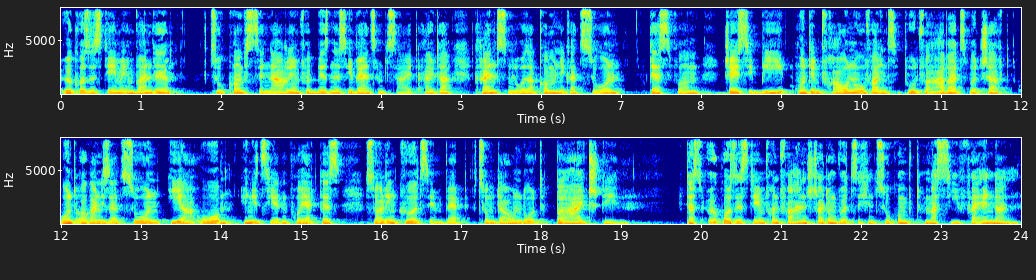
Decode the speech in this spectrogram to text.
Ökosysteme im Wandel Zukunftsszenarien für Business Events im Zeitalter grenzenloser Kommunikation des vom JCB und dem Fraunhofer Institut für Arbeitswirtschaft und Organisation IAO initiierten Projektes soll in Kürze im Web zum Download bereitstehen. Das Ökosystem von Veranstaltungen wird sich in Zukunft massiv verändern.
